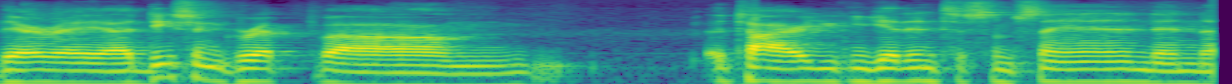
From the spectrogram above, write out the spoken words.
They're a, a decent grip um, tire. You can get into some sand and uh,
